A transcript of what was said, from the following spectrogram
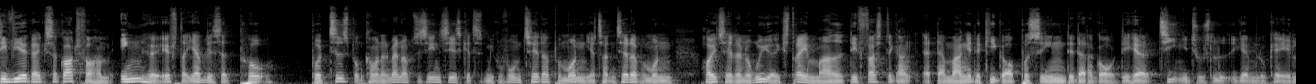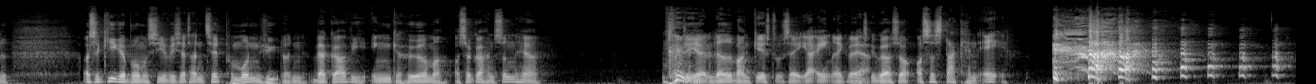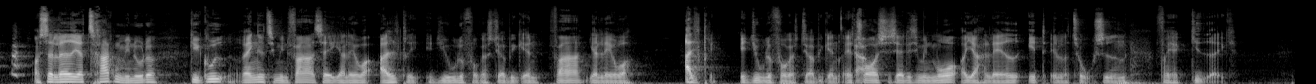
Det virker ikke så godt for ham. Ingen hører efter. Jeg bliver sat på. På et tidspunkt kommer der en mand op til scenen og siger, at jeg skal tage mikrofonen tættere på munden. Jeg tager den tættere på munden. Højtalerne ryger ekstremt meget. Det er første gang, at der er mange, der kigger op på scenen. Det er der, der går det her tinnitus-lyd igennem lokalet. Og så kigger jeg på ham og siger, hvis jeg tager den tæt på munden, hyler den. Hvad gør vi? Ingen kan høre mig. Og så gør han sådan her. Og det jeg lavede var en gestus af, jeg aner ikke, hvad jeg Ja. skal gøre så. Og så stak han af. Og så lavede jeg 13 minutter, gik ud, ringede til min far og sagde, jeg laver aldrig et julefrokostjob igen. Far, jeg laver aldrig et julefrokostjob igen. Og jeg ja. tror også, jeg sagde det til min mor, og jeg har lavet et eller to siden, for jeg gider ikke.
